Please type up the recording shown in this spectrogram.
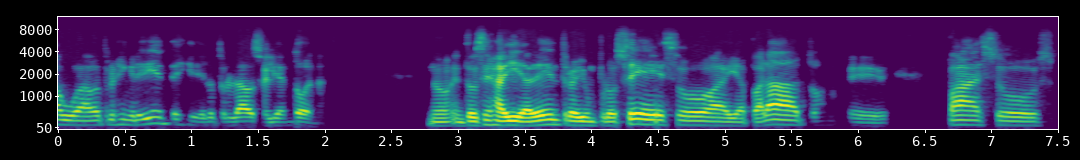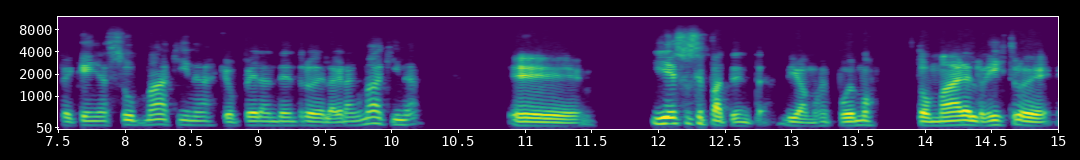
agua, otros ingredientes y del otro lado salían donas. ¿no? Entonces ahí adentro hay un proceso, hay aparatos, eh, pasos, pequeñas submáquinas que operan dentro de la gran máquina. Eh, y eso se patenta, digamos, podemos tomar el registro de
